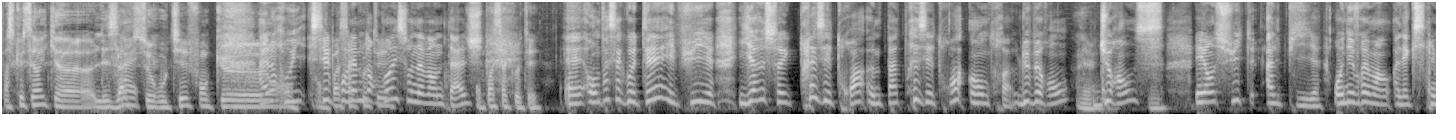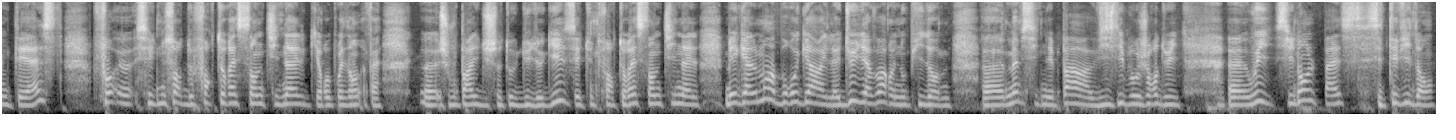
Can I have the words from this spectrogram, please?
parce que c'est vrai que les axes routiers font que. Alors oui, c'est le problème d'Orgon et son avantage. On passe à côté. Eh, on passe à côté et puis il y a un seuil très étroit, un pas très étroit entre Luberon, Durance et ensuite Alpille. On est vraiment à l'extrémité est. Euh, c'est une sorte de forteresse sentinelle qui représente. Enfin, euh, je vous parlais du château du de c'est une forteresse sentinelle. Mais également à Beauregard, il a dû y avoir un oppidum, euh, même s'il n'est pas visible aujourd'hui. oui, sinon on le passe, c'est évident.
